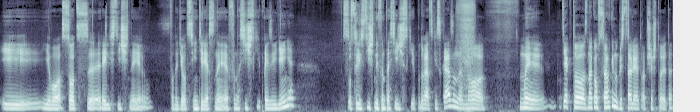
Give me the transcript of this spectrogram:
и его соцреалистичные, вот эти вот все интересные фантастические произведения. Соцреалистичные, фантастические, по-дурацки сказано, но мы, те, кто знаком с Сорокином, представляют вообще, что это.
